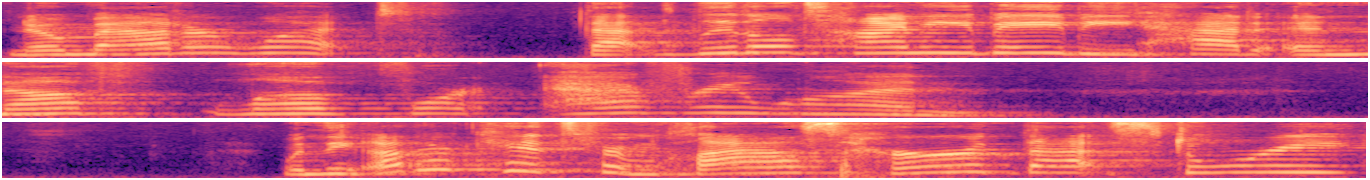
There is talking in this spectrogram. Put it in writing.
No matter what, that little tiny baby had enough love for everyone. When the other kids from class heard that story,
